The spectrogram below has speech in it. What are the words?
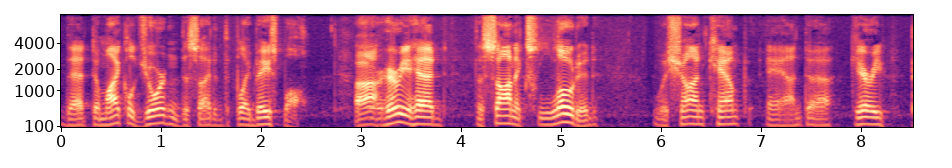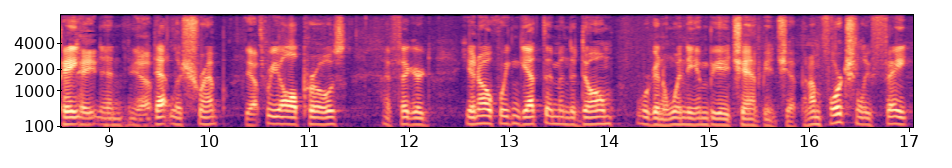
that uh, Michael Jordan decided to play baseball. So here you had the Sonics loaded with Shawn Kemp and uh, Gary Payton, Payton, and, and yep. Detlef Schrempf, Yep. three All Pros. I figured, you know, if we can get them in the dome, we're going to win the NBA championship. And unfortunately, fate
